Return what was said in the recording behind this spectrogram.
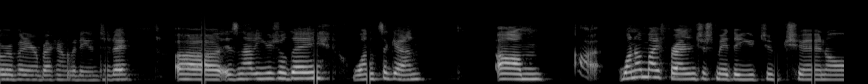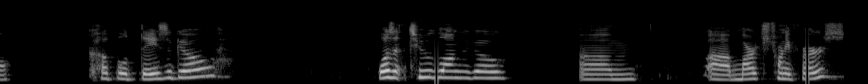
everybody, we're back a video, and today uh, is not a usual day, once again. Um, one of my friends just made their YouTube channel a couple days ago. Wasn't too long ago. Um, uh, March 21st.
